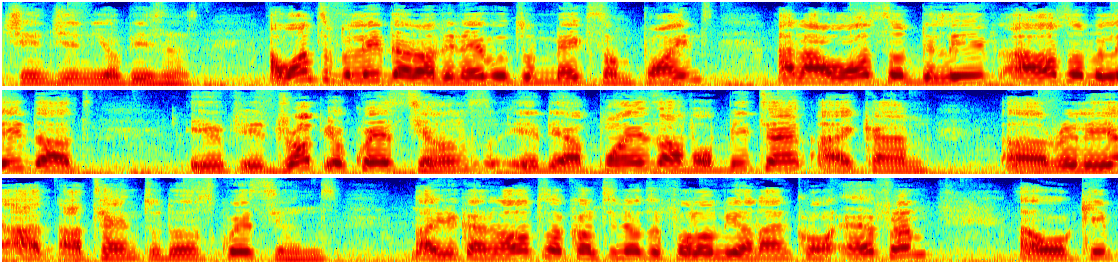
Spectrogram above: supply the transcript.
changing your business. I want to believe that I've been able to make some points, and I also believe I also believe that if you drop your questions, if there are points I've omitted, I can uh, really attend to those questions. Now you can also continue to follow me on Anchor FM. I will keep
